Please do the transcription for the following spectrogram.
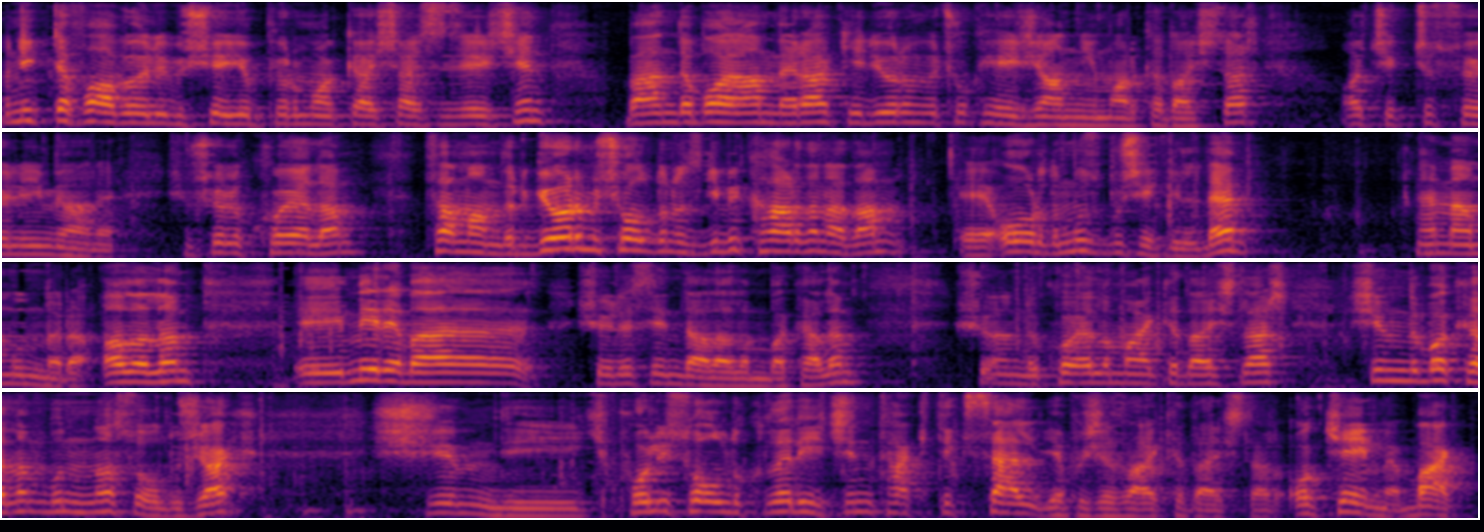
Hani ilk defa böyle bir şey yapıyorum arkadaşlar sizler için. Ben de bayağı merak ediyorum ve çok heyecanlıyım arkadaşlar. Açıkça söyleyeyim yani. Şimdi şöyle koyalım. Tamamdır. Görmüş olduğunuz gibi kardan adam e, ordumuz bu şekilde. Hemen bunları alalım. E, merhaba. Şöyle seni de alalım bakalım. Şu önde koyalım arkadaşlar. Şimdi bakalım bu nasıl olacak. Şimdi polis oldukları için taktiksel yapacağız arkadaşlar. Okey mi? Bak.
